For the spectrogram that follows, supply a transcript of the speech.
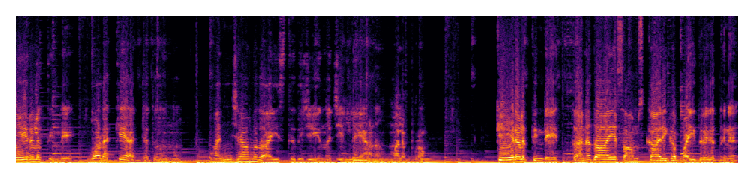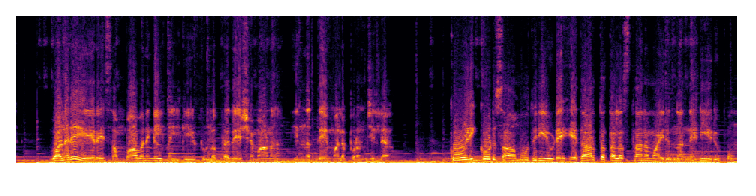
കേരളത്തിന്റെ വടക്കേ അറ്റത്തു നിന്നും അഞ്ചാമതായി സ്ഥിതി ചെയ്യുന്ന ജില്ലയാണ് മലപ്പുറം. കേരളത്തിന്റെ തനതായ സാംസ്കാരിക പൈതൃകത്തിന് വളരെയേറെ സംഭാവനകൾ നൽകിയിട്ടുള്ള പ്രദേശമാണ് ഇന്നത്തെ മലപ്പുറം ജില്ല. കോഴിക്കോട് സാമൂതിരിയുടെ യഥാർത്ഥ തലസ്ഥാനമായിരുന്ന നെടിയുരുപ്പും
